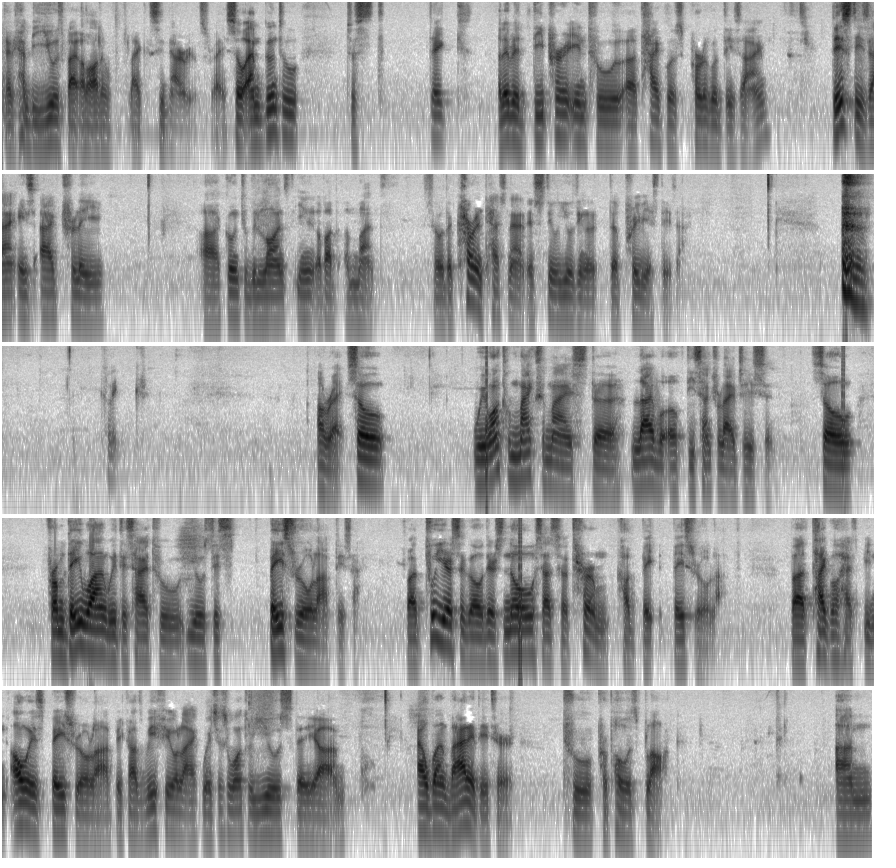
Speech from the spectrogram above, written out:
that can be used by a lot of like scenarios, right? So I'm going to just take a little bit deeper into uh, Taiko's protocol design. This design is actually uh, going to be launched in about a month. So the current testnet is still using the previous design. Click. All right, so we want to maximize the level of decentralization. So from day one, we decided to use this base rollup design. But two years ago, there's no such a term called base rollup. But Taiko has been always base rollup because we feel like we just want to use the um, L1 validator to propose block. Um,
